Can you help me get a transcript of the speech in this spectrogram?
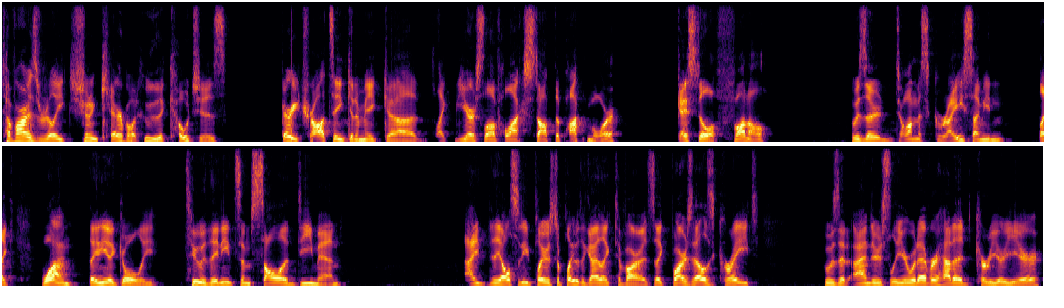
Tavares really shouldn't care about who the coach is. Barry Trotz ain't gonna make uh, like Yaroslav Halak stop the puck more. Guy's still a funnel. Who's there? Thomas Greiss? I mean, like one, they need a goalie. Two, they need some solid D men. I they also need players to play with a guy like Tavares. Like Barzal's great. Who was it? Anders Lee or whatever had a career year.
